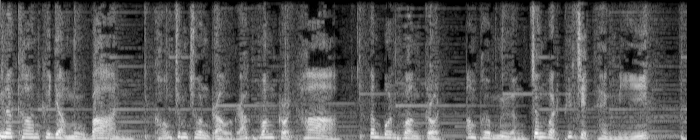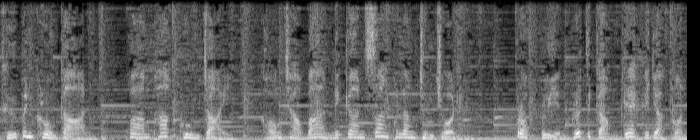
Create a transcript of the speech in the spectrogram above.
ธนาคารขยะหมู่บ้านของชุมชนเรารักวังกรด 5 ตำบลวังกรด อำเภอเมืองจังหวัดพิจิตรแห่งนี้ ถือเป็นโครงการ ความภาคภูมิใจของชาวบ้านในการสร้างพลังชุมชน ปรับเปลี่ยนพฤติกรรมแยกขยะก่อน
